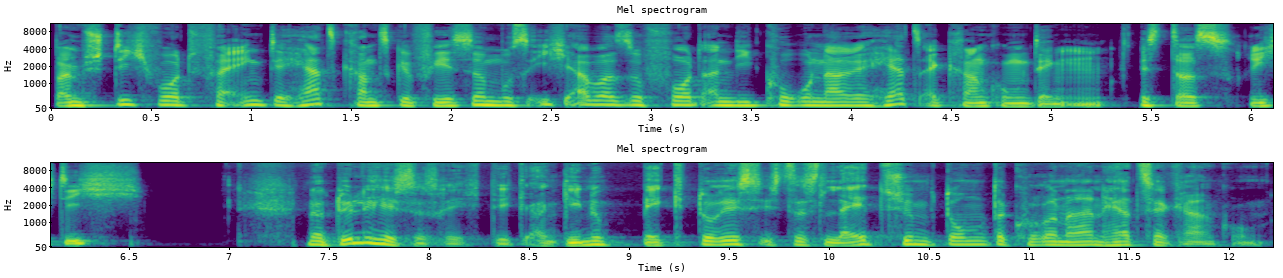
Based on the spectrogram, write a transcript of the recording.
Beim Stichwort verengte Herzkranzgefäße muss ich aber sofort an die koronare Herzerkrankung denken. Ist das richtig? Natürlich ist das richtig. Angina pectoris ist das Leitsymptom der koronaren Herzerkrankung.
